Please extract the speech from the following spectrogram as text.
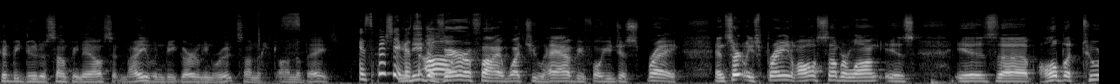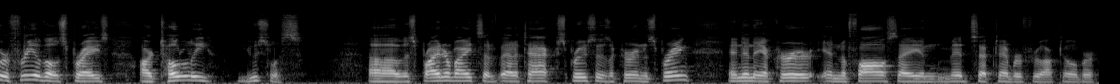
could be due to something else it might even be girdling roots on the on the base Especially if you it's need all. to verify what you have before you just spray. And certainly spraying all summer long is, is uh, all but two or three of those sprays are totally useless. Uh, the spider mites that, that attack spruces occur in the spring, and then they occur in the fall, say in mid-September through October.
